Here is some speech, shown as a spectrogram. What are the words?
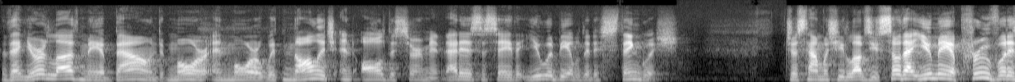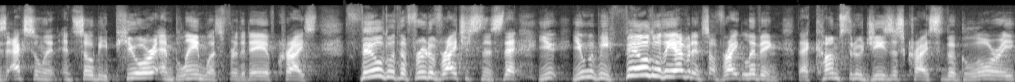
that your love may abound more and more with knowledge and all discernment. That is to say, that you would be able to distinguish just how much He loves you, so that you may approve what is excellent and so be pure and blameless for the day of Christ, filled with the fruit of righteousness, that you, you would be filled with the evidence of right living that comes through Jesus Christ to the glory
